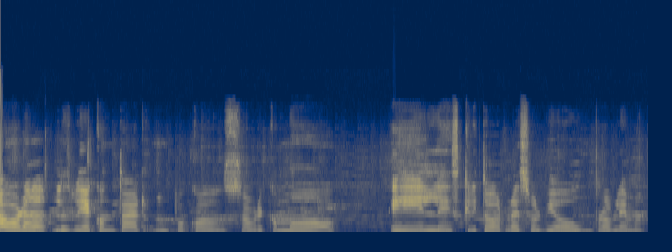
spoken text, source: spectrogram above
Ahora les voy a contar un poco sobre cómo el escritor resolvió un problema.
